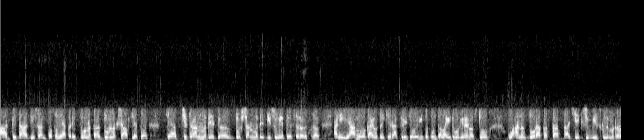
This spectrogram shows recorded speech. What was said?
आठ ते दहा दिवसांपासून याकडे पूर्णतः दुर्लक्ष असल्याचं त्या चित्रांमध्ये दृश्यांमध्ये दिसून येते सरळ सरळ. आणि यामुळं काय होतं की रात्रीच्या वेळी इथं कोणता लाइट वगैरे नसतो वाहनं जोरात असतात ताशे एकशे वीस किलोमीटर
